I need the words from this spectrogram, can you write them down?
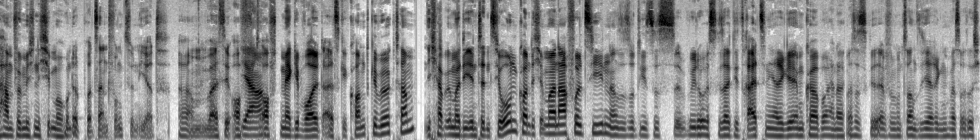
haben für mich nicht immer 100% funktioniert, ähm, weil sie oft, Ja. oft mehr gewollt als gekonnt gewirkt haben. Ich habe immer die Intention, konnte ich immer nachvollziehen, also so dieses, äh, wie du hast gesagt, die 13-Jährige im Körper einer, was ist, äh, 25-Jährigen, was weiß ich.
